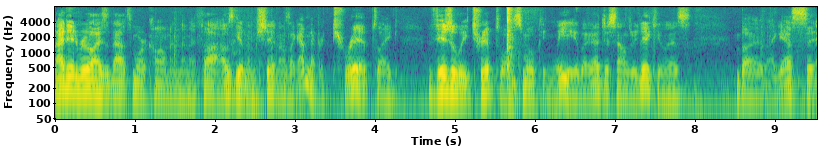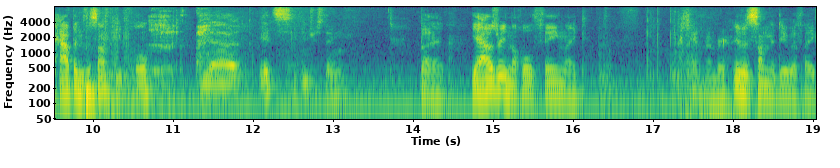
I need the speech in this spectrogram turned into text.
I didn't realize that that's more common than I thought. I was giving them shit, and I was like, I've never tripped, like visually tripped while smoking weed. Like that just sounds ridiculous. But I guess it happens to some people. yeah, it's interesting. But yeah, I was reading the whole thing. Like I can't remember. It was something to do with like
